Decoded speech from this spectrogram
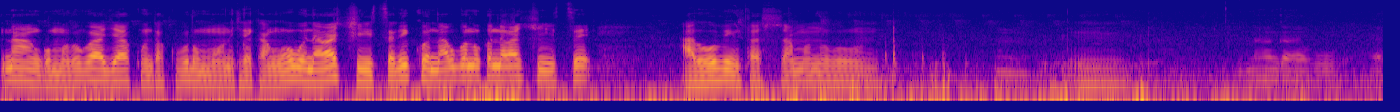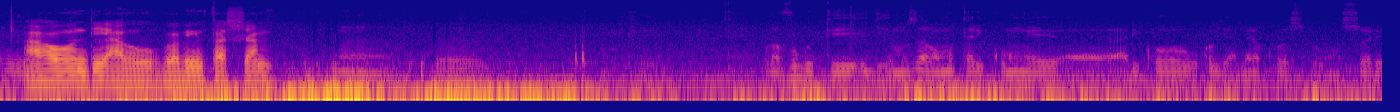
ntabwo mu rugo hajya hakunda kubura umuntu. Kereka nk'ubu nabacitse ariko nabwo nuko nabacitse hari ubimfashamo n'ubundi. Mm. n'ahangaha aho ndi babimfashamo uravuga uti igihe muzaba mutari kumwe eh, ariko uko byamera kose uri umusore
